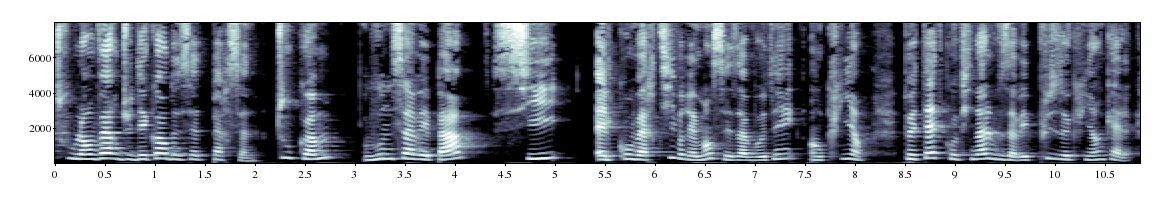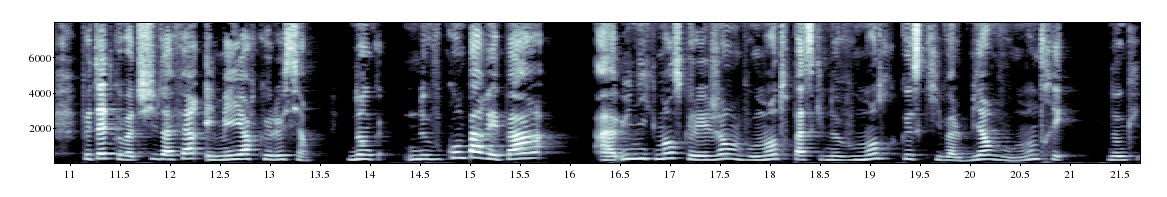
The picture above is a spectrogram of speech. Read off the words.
tout l'envers du décor de cette personne. Tout comme vous ne savez pas si elle convertit vraiment ses abonnés en clients. Peut-être qu'au final, vous avez plus de clients qu'elle. Peut-être que votre chiffre d'affaires est meilleur que le sien. Donc, ne vous comparez pas à uniquement ce que les gens vous montrent parce qu'ils ne vous montrent que ce qu'ils veulent bien vous montrer. Donc,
